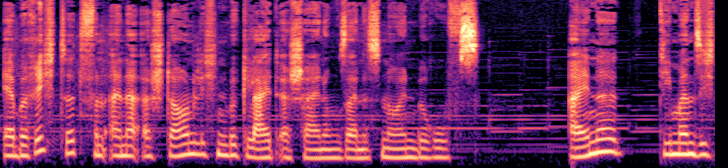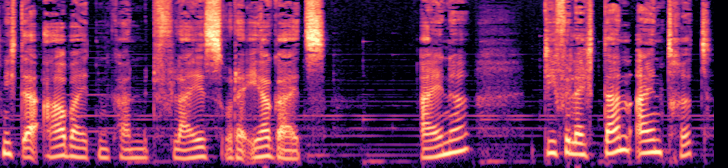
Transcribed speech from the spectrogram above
Er berichtet von einer erstaunlichen Begleiterscheinung seines neuen Berufs. Eine, die man sich nicht erarbeiten kann mit Fleiß oder Ehrgeiz. Eine, die vielleicht dann eintritt,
